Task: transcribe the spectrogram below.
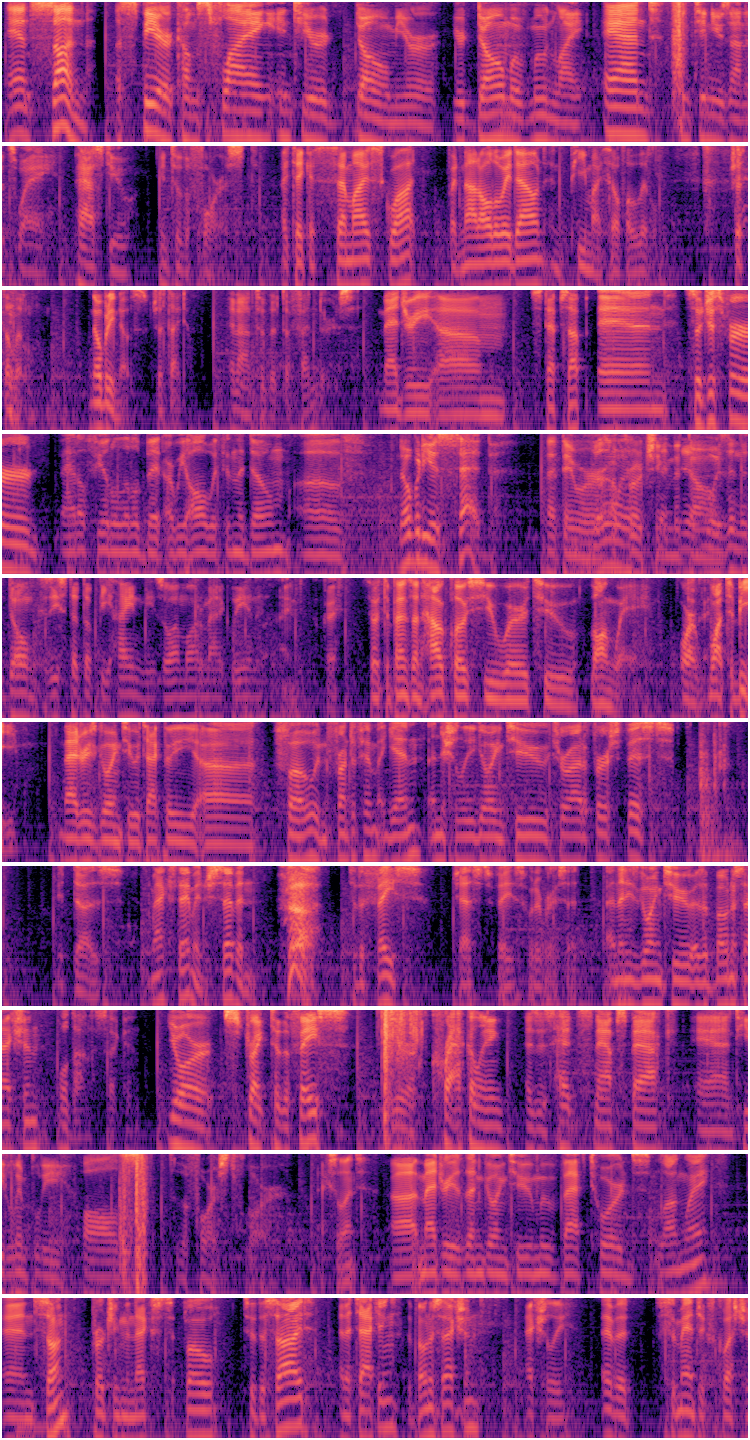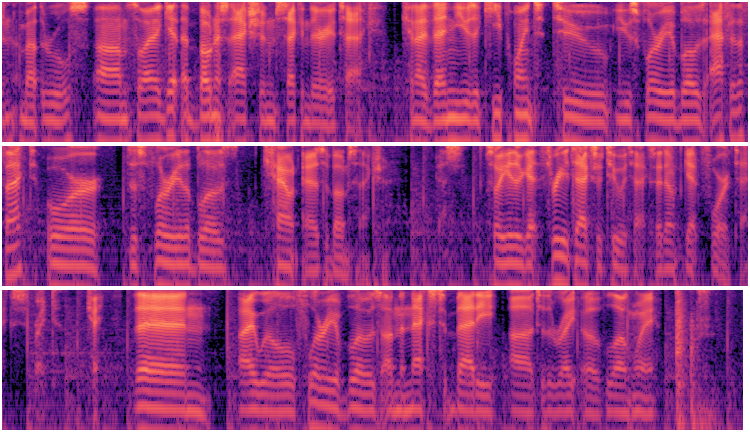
And sun, a spear comes flying into your dome, your your dome of moonlight, and continues on its way past you into the forest. I take a semi squat, but not all the way down, and pee myself a little. Just a little. Nobody knows. Just I do. And on to the defenders. Madry um, steps up, and so just for battlefield a little bit, are we all within the dome of? Nobody has said that they were The only one that- approaching the that dome. was in the dome because he stepped up behind me, so I'm automatically in it. Nine. Okay. So it depends on how close you were to Longwei, or Okay. want to be. Madry's going to attack the uh, foe in front of him again. Initially, going to throw out a first fist. It does max damage seven to the face, chest, face, whatever I said. And then he's going to, as a bonus action, Hold on a second. Your strike to the face, you hear a crackling as his head snaps back and he limply falls to the forest floor. Excellent. Uh, Madry is then going to move back towards Longwei and Sun, approaching the next foe to the side and attacking. The bonus action. Actually, I have a semantics question about the rules. Um, so I get a bonus action secondary attack. Can I then use a ki point to use Flurry of Blows after the fact, or does Flurry of the Blows count as a bonus action? Yes. So I either get three attacks or two attacks. I don't get four attacks. Right. Okay. Then I will flurry of blows on the next baddie uh, to the right of Longwei.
